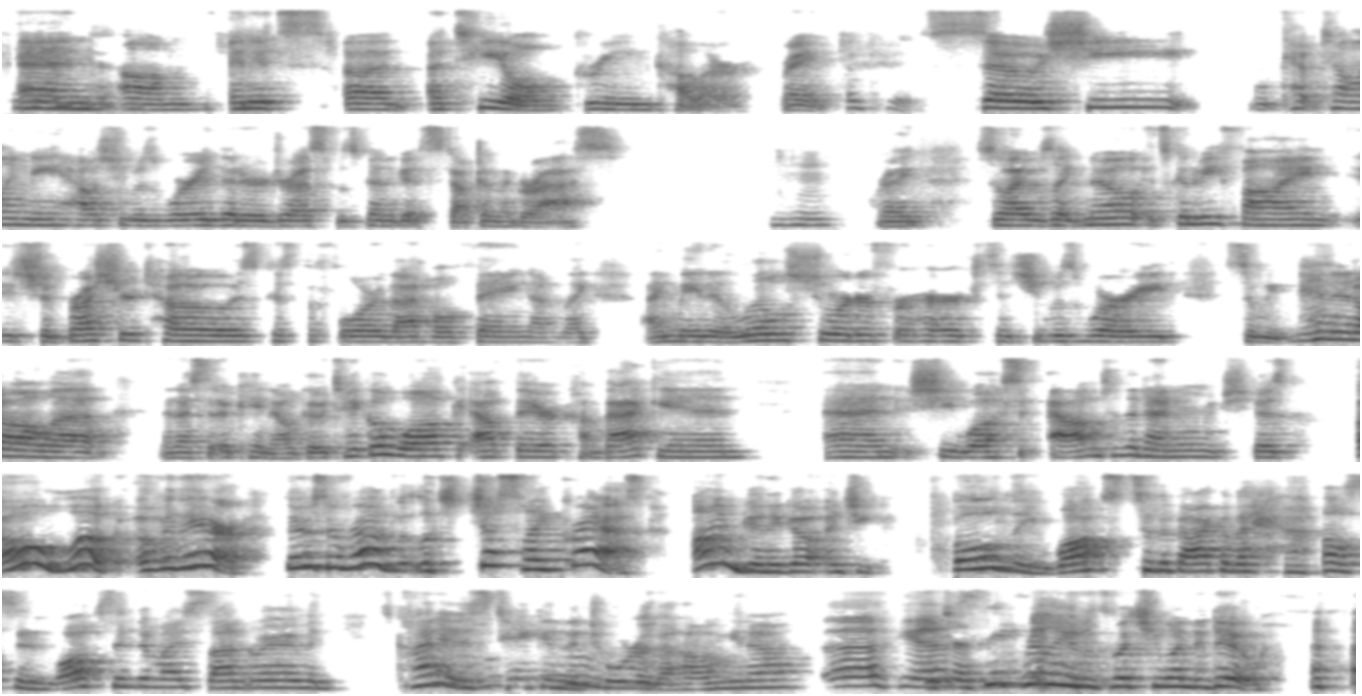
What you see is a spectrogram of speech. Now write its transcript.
Mhm. and um, and it's a, a teal green color, right? Okay. So she kept telling me how she was worried that her dress was going to get stuck in the grass Mhm. right? So I was like, no, it's going to be fine. It should brush your toes, kiss the floor, that whole thing. I'm like, I made it a little shorter for her since she was worried. So we pin it all up. And I said, okay, now go take a walk out there, come back in. And she walks out into the dining room and she goes, oh, look over there. There's a rug that looks just like grass. I'm going to go. And she boldly walks to the back of the house and walks into my sunroom and it's kind of is taking the tour of the home, you know, Uh, yes. which I think really was what she wanted to do.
